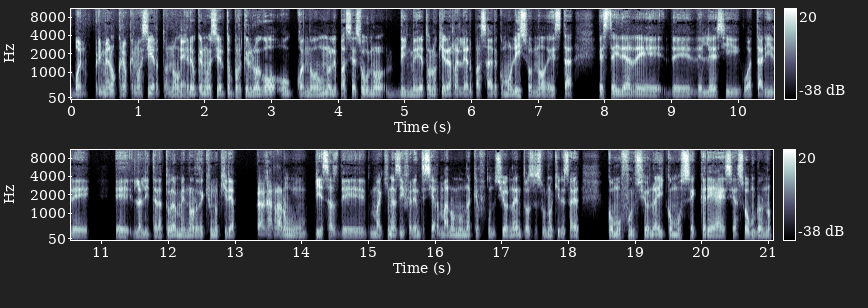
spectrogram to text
bueno, primero creo que no es cierto, ¿no? Sí. Creo que no es cierto porque luego cuando a uno le pasa eso, uno de inmediato lo quiere releer para saber cómo lo hizo, ¿no? Esta, esta idea de, de, de Les y Guattari de eh, la literatura menor, de que uno quiere agarraron piezas de máquinas diferentes y armaron una que funciona, entonces uno quiere saber cómo funciona y cómo se crea ese asombro, ¿no?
